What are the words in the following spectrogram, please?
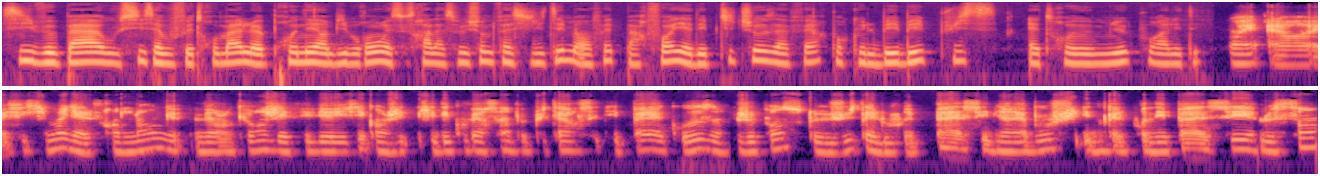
s'il veut pas ou si ça vous fait trop mal, prenez un biberon et ce sera la solution de facilité. Mais en fait, parfois, il y a des petites choses à faire pour que le bébé puisse être mieux pour allaiter Ouais, alors euh, effectivement, il y a le frein de langue, mais en l'occurrence, j'ai fait vérifier quand j'ai découvert ça un peu plus tard, c'était pas la cause. Je pense que juste elle ouvrait pas assez bien la bouche et donc elle prenait pas assez le sein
